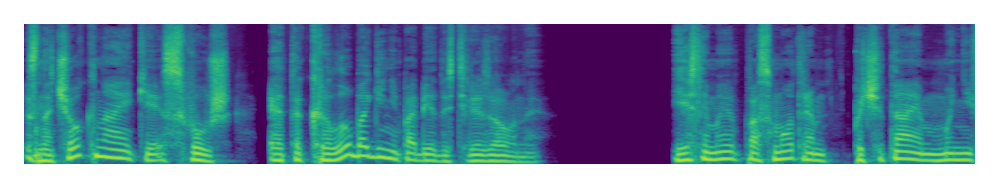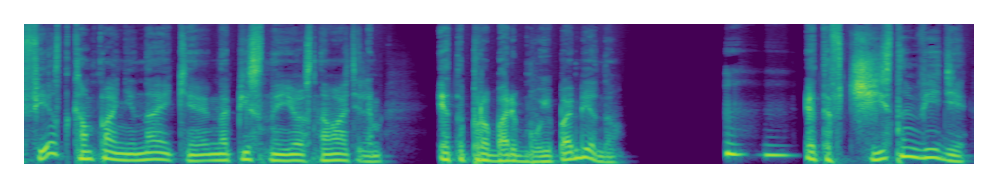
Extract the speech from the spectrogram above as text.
Значок Nike, свуш — это крыло богини Победы стилизованное. Если мы посмотрим, почитаем манифест компании Nike, написанный ее основателем, это про борьбу и победу. Mm-hmm. Это в чистом виде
